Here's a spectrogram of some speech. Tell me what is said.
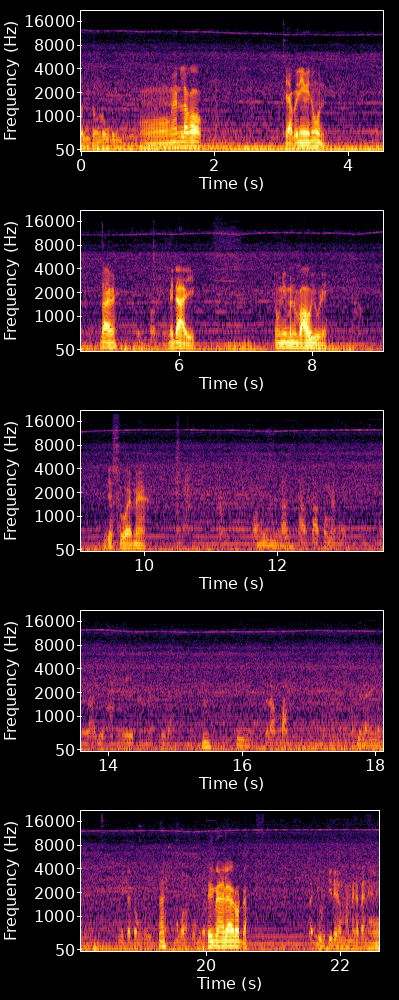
มันต้องลงไปอีกอ๋อ งั้นเราก็ขยับไอ้นี่ไปนู่น ได้ไหม ไม่ได้อีก ตรงนี้มันเว้าอยู่นี่มันจะสวยไหมตัดตัดตัดตรงนั้นเลยเวลาอยู่ที่ถังนะดูได้นี่เวลาปรับคืออะไรเหรอนี่ก็ต้องดูไหนเมื่อก่อนผมก็ถึงไหนแล้วรถอะ ก็อยู่ที่เดิมมันไม่ได้ไปไหนโอ้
